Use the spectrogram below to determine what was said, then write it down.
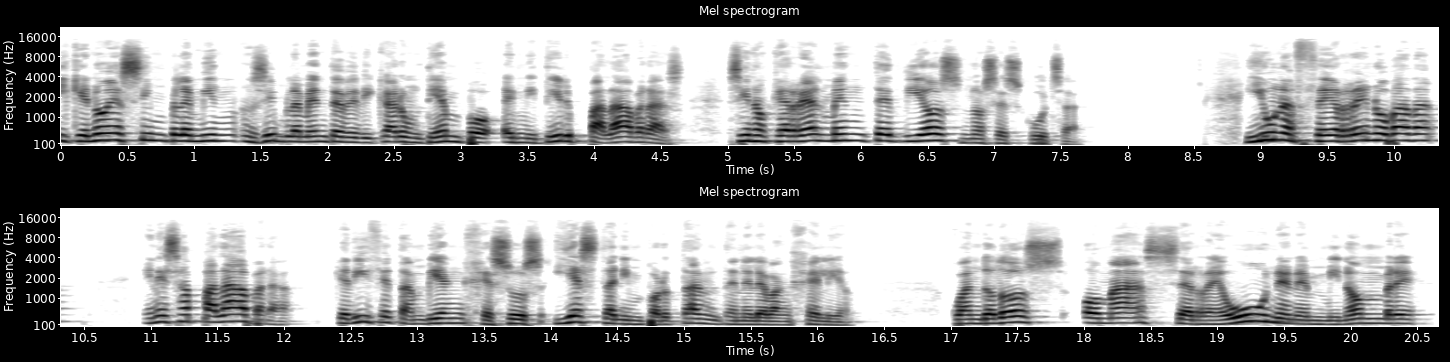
y que no es simplemente dedicar un tiempo a emitir palabras, sino que realmente Dios nos escucha. Y una fe renovada en esa palabra que dice también Jesús y es tan importante en el Evangelio. Cuando dos o más se reúnen en mi nombre,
